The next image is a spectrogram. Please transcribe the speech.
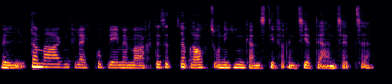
weil der Magen vielleicht Probleme macht. Also da braucht's ohnehin ganz differenzierte Ansätze.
